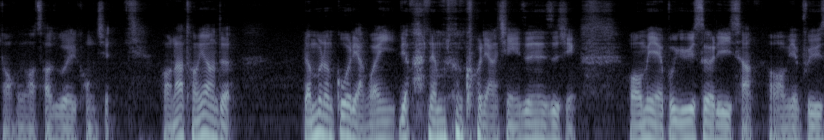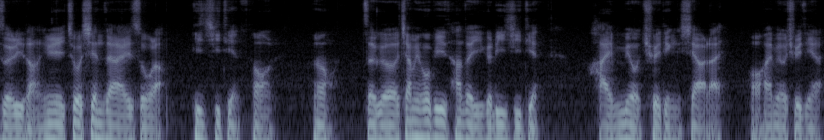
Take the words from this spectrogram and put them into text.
哦，很好操作的一个空间哦。那同样的，能不能过两万亿，能不能过两千亿这件事情，我们也不预设立场哦，我们也不预设立场，因为就现在来说了，利基点哦哦，这个加密货币它的一个利基点还没有确定下来。哦，还没有确定啊，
